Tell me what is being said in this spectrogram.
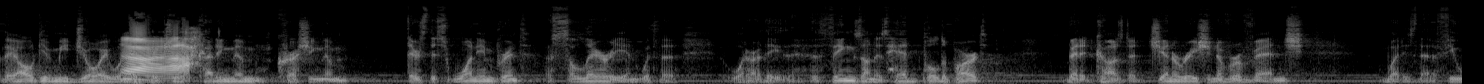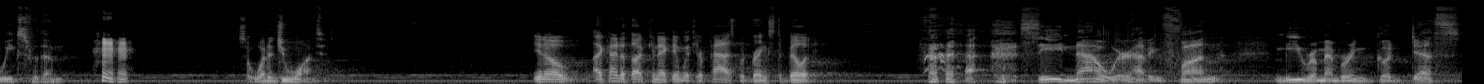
They all give me joy when I Ah. picture cutting them, crushing them. There's this one imprint, a Salarian with the... What are they? The, the things on his head pulled apart? Bet it caused a generation of revenge. What is that, a few weeks for them? So what did you want? You know, I kind of thought connecting with your past would bring stability. See, now we're having fun. Me remembering good deaths,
